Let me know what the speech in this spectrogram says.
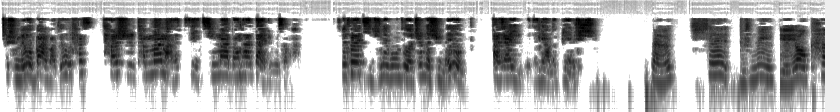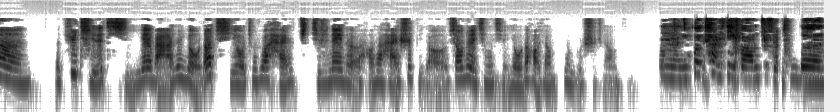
就是没有办法。最后他他是他妈妈他自己亲妈帮他带这个小孩，所以他在体制内工作真的是没有大家以为的那样的便利。感觉现在体制内也要看。具体的企业吧，就有的企业我听说还体制内的，好像还是比较相对清晰，有的好像并不是这样子。嗯，会看地方，就是图的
